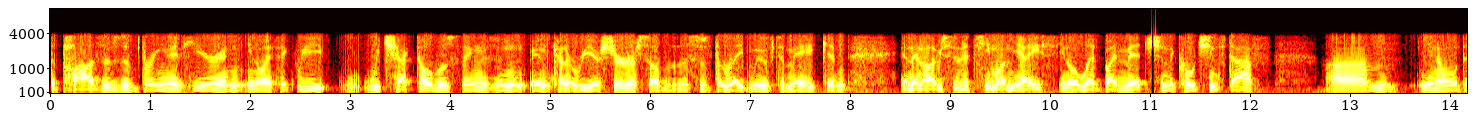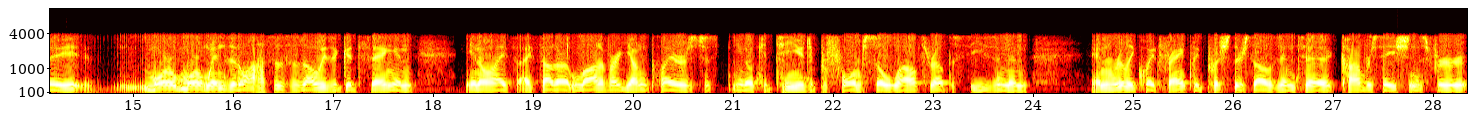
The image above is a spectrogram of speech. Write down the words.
the positives of bringing it here, and you know I think we we checked all those things and and kind of reassured ourselves that this was the right move to make, and and then obviously the team on the ice, you know, led by Mitch and the coaching staff. Um, you know, the more more wins and losses is always a good thing, and you know I I thought a lot of our young players just you know continued to perform so well throughout the season and and really, quite frankly, push themselves into conversations for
